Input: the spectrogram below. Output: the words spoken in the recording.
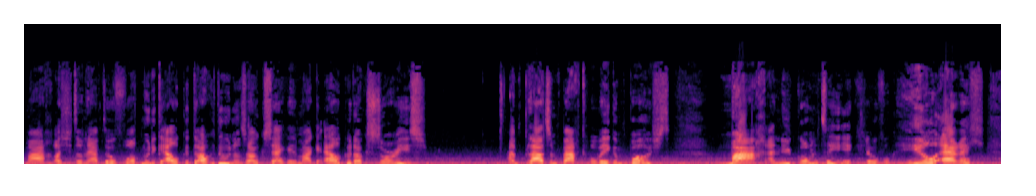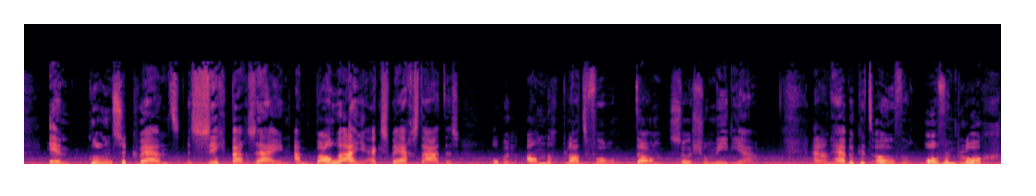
Maar als je het dan hebt over wat moet ik elke dag doen, dan zou ik zeggen maak elke dag stories. En plaats een paar keer per week een post. Maar, en nu komt hij, ik geloof ook heel erg in consequent zichtbaar zijn en bouwen aan je expertstatus op een ander platform dan social media. En dan heb ik het over of een blog,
